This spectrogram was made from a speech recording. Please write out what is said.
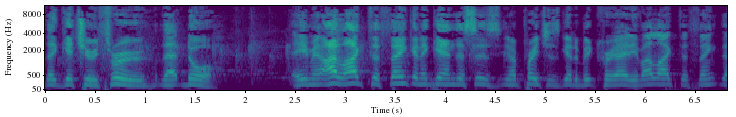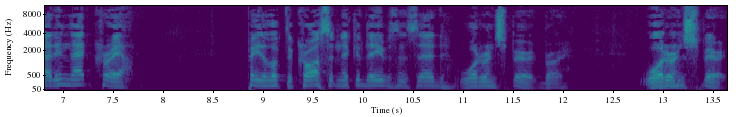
that get you through that door. Amen. I like to think, and again, this is, you know, preachers get a bit creative. I like to think that in that crowd, Peter looked across at Nicodemus and said, Water and spirit, bro. Water and spirit.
